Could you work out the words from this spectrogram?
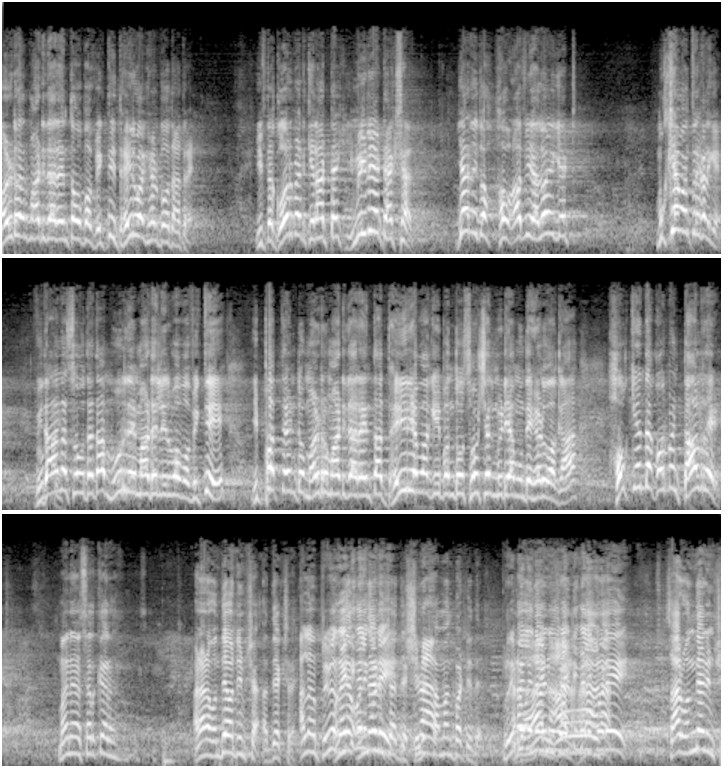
ಮರ್ಡರ್ ಮಾಡಿದ್ದಾರೆ ಅಂತ ಒಬ್ಬ ವ್ಯಕ್ತಿ ಧೈರ್ಯವಾಗಿ ಹೇಳ್ಬೋದಾದ್ರೆ. If the government cannot take immediate action ಏನಿದು? How are we allowing it ಮುಖ್ಯಮಂತ್ರಿಗಳಿಗೆ ವಿಧಾನಸೌಧದ ಮೂರನೇ ಮಾಡಲಿರುವ ಒಬ್ಬ ವ್ಯಕ್ತಿ ಇಪ್ಪತ್ತೆಂಟು ಮರ್ಡರ್ ಮಾಡಿದ್ದಾರೆ ಅಂತ ಧೈರ್ಯವಾಗಿ ಬಂದು ಸೋಷಿಯಲ್ ಮೀಡಿಯಾ ಮುಂದೆ ಹೇಳುವಾಗ how can the government tolerate ಮನೆ ಸರ್ಕಾರ. ಅಣ್ಣ ಒಂದೇ ಒಂದು ನಿಮಿಷ ಅಧ್ಯಕ್ಷರೇ. ಅಲ್ಲ ಸಂಬಂಧಪಟ್ಟಿದೆ. ಸರ್ ಒಂದೇ ನಿಮಿಷ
